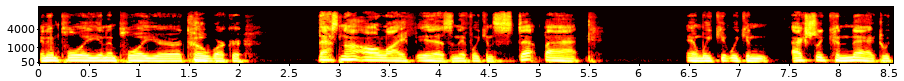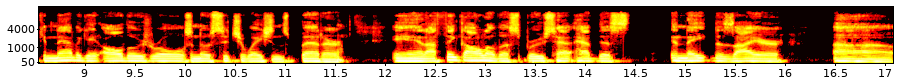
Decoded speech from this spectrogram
an employee, an employer, a coworker, that's not all life is. And if we can step back and we can we can actually connect, we can navigate all those roles and those situations better. And I think all of us, Bruce, have, have this innate desire uh,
